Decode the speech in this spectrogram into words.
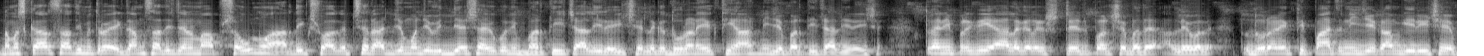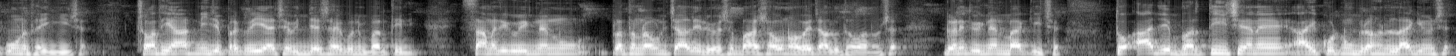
નમસ્કાર સાથી મિત્રો, એક્ઝામ સાથી ચેનલમાં આપ સૌનું હાર્દિક સ્વાગત છે. રાજ્યમાં જે વિદ્યાસહાયકોની ભરતી ચાલી રહી છે, એટલે કે ધોરણ એકથી આઠની જે ભરતી ચાલી રહી છે, તો એની પ્રક્રિયા અલગ અલગ સ્ટેજ પર છે બધા લેવલે. તો ધોરણ એકથી પાંચની જે કામગીરી છે એ પૂર્ણ થઈ ગઈ છે. છથી આઠની જે પ્રક્રિયા છે વિદ્યાસહાયકોની ભરતીની, સામાજિક વિજ્ઞાનનું પ્રથમ રાઉન્ડ ચાલી રહ્યો છે, ભાષાઓનો હવે ચાલુ થવાનું છે, ગણિત વિજ્ઞાન બાકી છે. તો આ જે ભરતી છે અને હાઈકોર્ટનું ગ્રહણ લાગ્યું છે.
